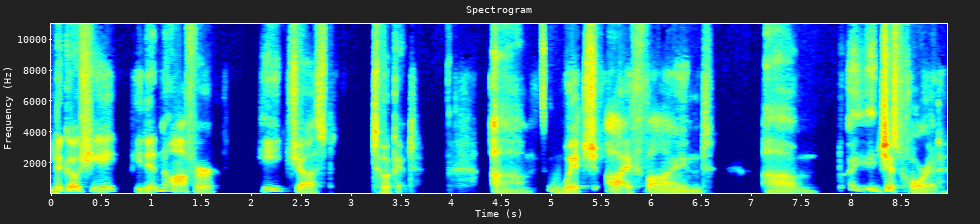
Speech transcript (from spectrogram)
negotiate, he didn't offer, he just took it, um, which I find um, just horrid.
